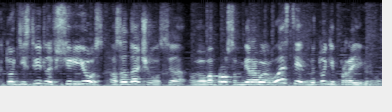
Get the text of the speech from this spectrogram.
кто действительно всерьез озадачивался э, вопросом мировой власти, в итоге проигрывали.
